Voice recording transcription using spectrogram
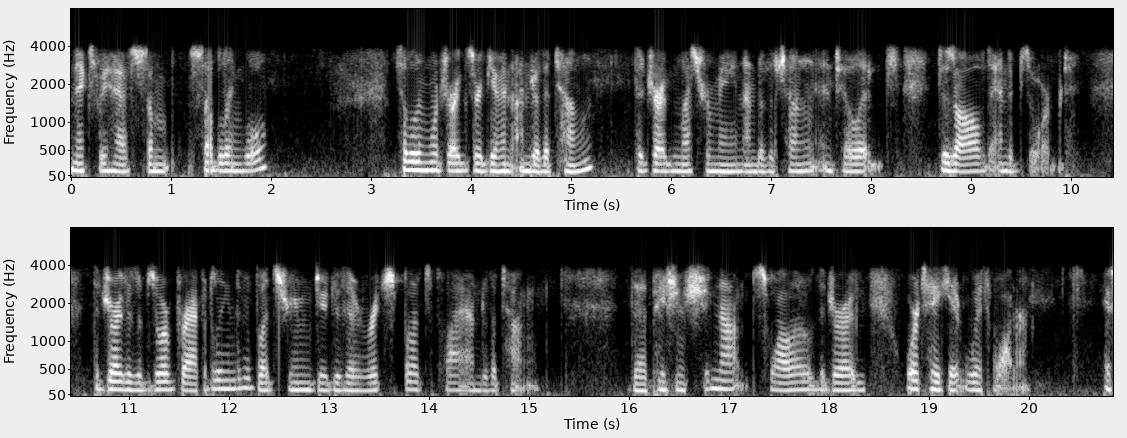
Next we have some sublingual. Sublingual drugs are given under the tongue. The drug must remain under the tongue until it's dissolved and absorbed. The drug is absorbed rapidly into the bloodstream due to the rich blood supply under the tongue. The patient should not swallow the drug or take it with water. If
